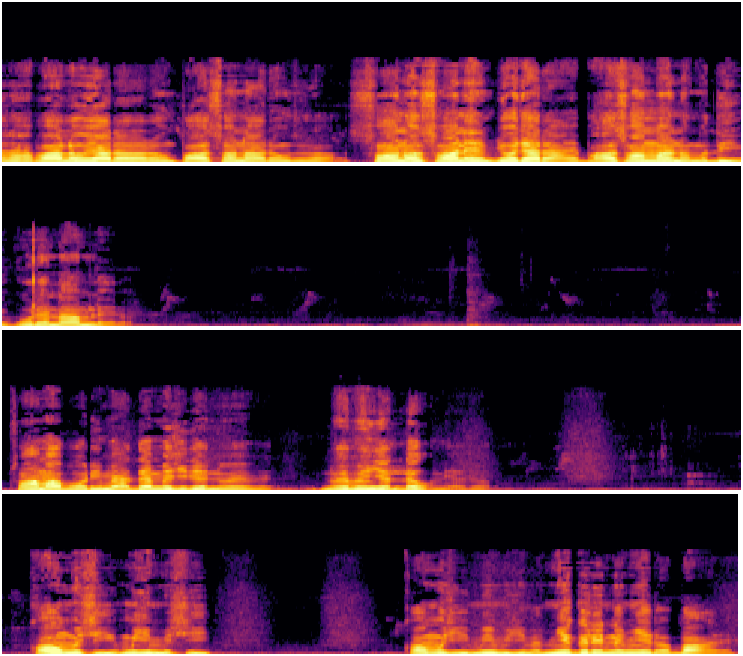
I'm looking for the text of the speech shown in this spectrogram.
အဲ့ဒါ ဘာလို့ရတာတော့ဘာဆွမ်းတာတော့ဆိုတော့ဆွမ်းတော့ဆွမ်းတယ်ပြောကြတာအဲဘာဆွမ်းမှန်းတော့မသိဘူးကိုလည်းနားမလဲတော့ဆွမ်းမှာပေါ့ဒီမှာအသက်မရှိတဲ့ຫນွယ်ຫນွယ်ပင်ကြီးကလှုပ်နေတာဆိုတော့ခေါင်းမရှိအမိမရှိခေါင်းမရှိအမိမရှိအမြက်ကလေးနှစ်မြက်တော့ပါတယ်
